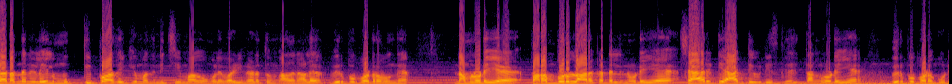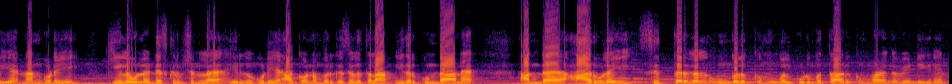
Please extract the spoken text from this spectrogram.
கடந்த நிலையில் முக்தி பாதைக்கும் அது நிச்சயமாக உங்களை வழிநடத்தும் அதனால விருப்பப்படுறவங்க நம்மளுடைய பரம்பொருள் அறக்கட்டளினுடைய சேரிட்டி ஆக்டிவிட்டீஸ்க்கு தங்களுடைய விருப்பப்படக்கூடிய நன்கொடையை கீழே உள்ள டெஸ்கிரிப்ஷன்ல இருக்கக்கூடிய அக்கௌண்ட் நம்பருக்கு செலுத்தலாம். இதற்குண்டான அந்த அருளை சித்தர்கள் உங்களுக்கும் உங்கள் குடும்பத்தாருக்கும் வழங்க வேண்டுகிறேன்.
